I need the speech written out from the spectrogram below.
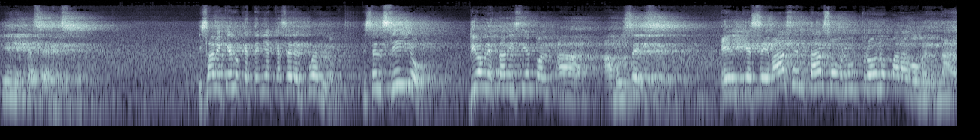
tiene que hacer esto. ¿Y sabe qué es lo que tenía que hacer el pueblo? Es sencillo. Dios le está diciendo a, a, Moisés, el que se va a sentar sobre un trono para gobernar,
